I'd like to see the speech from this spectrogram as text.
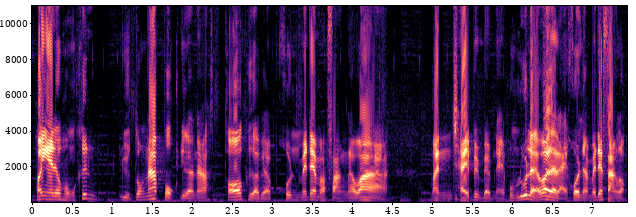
เพราะยังไงเดี๋ยวผมขึ้นอยู่ตรงหน้าปกอยู่แล้วนะ เพราะเผื่อแบบคนไม่ได้มาฟังนะว่า มันใช้เป็นแบบไหนผมรู้แหละว่าหลาย ๆ คนอะไม่ได้ฟังหรอก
